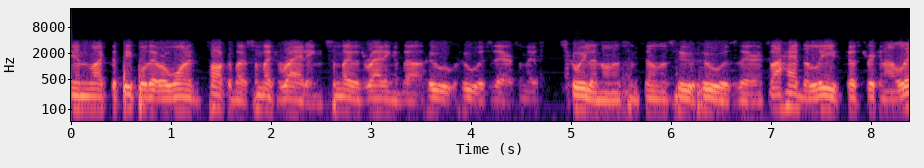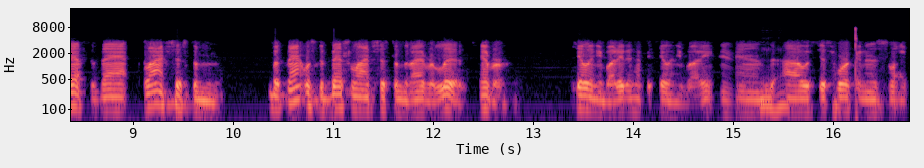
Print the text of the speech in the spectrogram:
in like the people that were wanted to talk about it. Somebody's writing. Somebody was writing about who who was there. Somebody was squealing on us and telling us who who was there. And so I had to leave Costa Rica, and I left that life system. But that was the best life system that I ever lived, ever. Kill anybody, didn't have to kill anybody, and mm-hmm. I was just working as like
